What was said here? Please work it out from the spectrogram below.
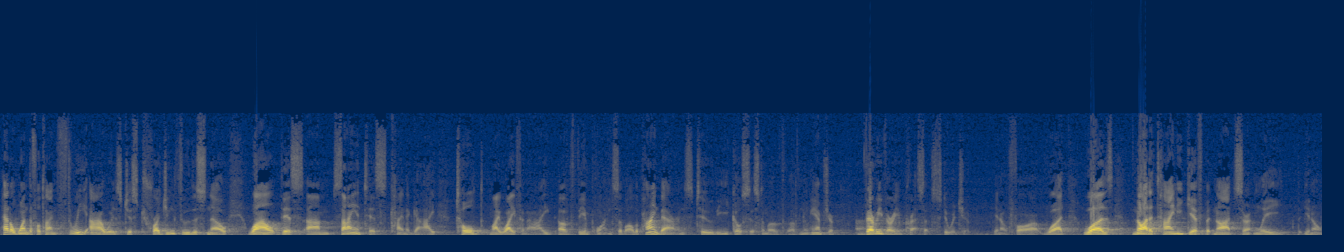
Had a wonderful time, three hours just trudging through the snow, while this um, scientist kind of guy told my wife and I of the importance of all the pine barrens to the ecosystem of, of New Hampshire. Very, very impressive stewardship, you know, for what was not a tiny gift, but not certainly, you know,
